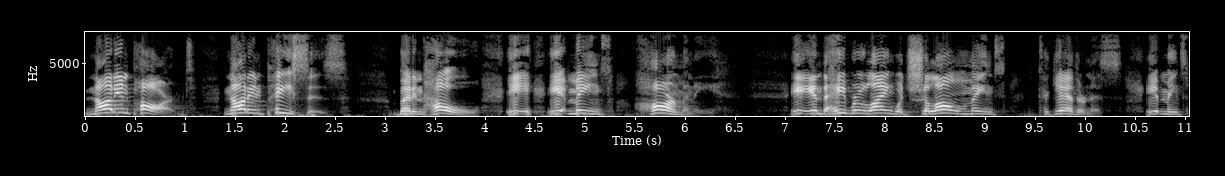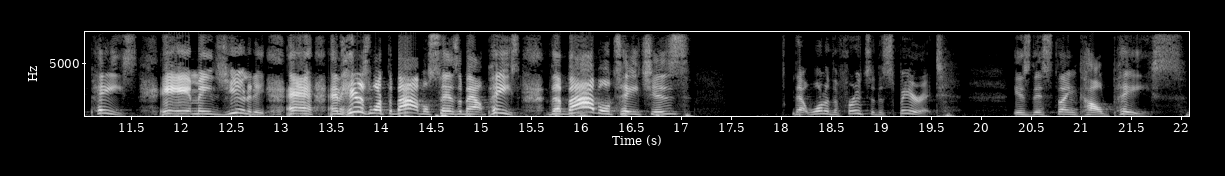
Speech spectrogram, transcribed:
Not in part, not in pieces, but in whole. It, it means harmony. In the Hebrew language, shalom means togetherness. It means peace. It means unity. And, and here's what the Bible says about peace. The Bible teaches that one of the fruits of the Spirit is this thing called peace.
